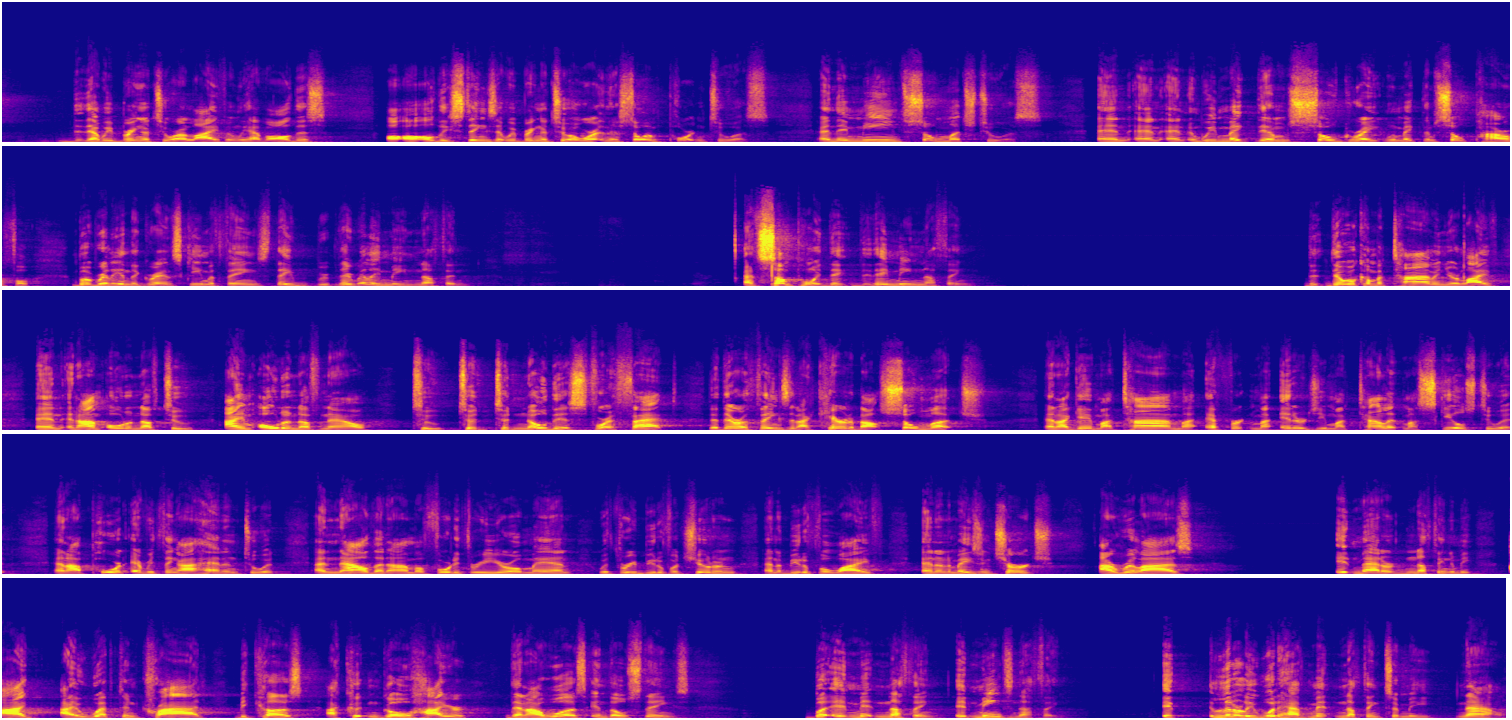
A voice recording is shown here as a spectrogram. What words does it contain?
that we bring into our life, and we have all this, all, all these things that we bring into our work, and they're so important to us, and they mean so much to us. And, and, and we make them so great, we make them so powerful, but really, in the grand scheme of things, they, they really mean nothing. At some point, they, they mean nothing. There will come a time in your life, and, and I'm old enough to I'm old enough now to, to, to know this for a fact that there are things that I cared about so much, and I gave my time, my effort, my energy, my talent, my skills to it, and I poured everything I had into it. And now that I'm a 43 year old man with three beautiful children and a beautiful wife and an amazing church, I realize it mattered nothing to me. I, I wept and cried because I couldn't go higher than I was in those things. But it meant nothing. It means nothing literally would have meant nothing to me now.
